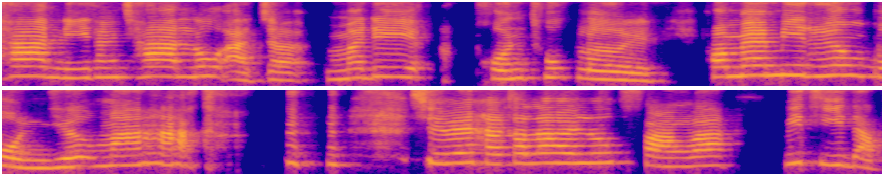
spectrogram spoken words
ชาตินี้ทั้งชาติลูกอาจจะไม่ได้พ้นทุกข์เลย เพราะแม่มีเรื่องบ่นเยอะมาก ใช่ไหมคะ ก็เล่าให้ลูกฟังว่า วิธีดับ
